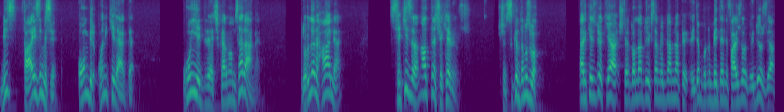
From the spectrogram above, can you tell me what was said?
biz faizimizi 11-12'lerde 17 liraya çıkarmamıza rağmen doları hala 8 liranın altına çekemiyoruz. Şimdi sıkıntımız bu. Herkes diyor ki ya işte dolar da yükselme bilmem ne yapıyor. E de bunun bedelini faiz olarak ödüyoruz ya.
